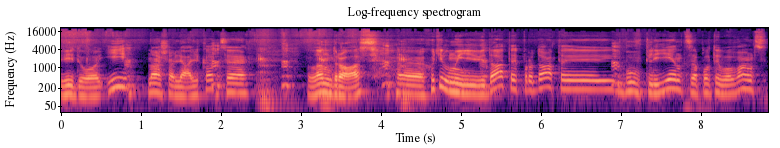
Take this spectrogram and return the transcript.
відео. І наша лялька це Ландрас. Е, хотіли ми її віддати, продати. Був клієнт, заплатив аванс.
